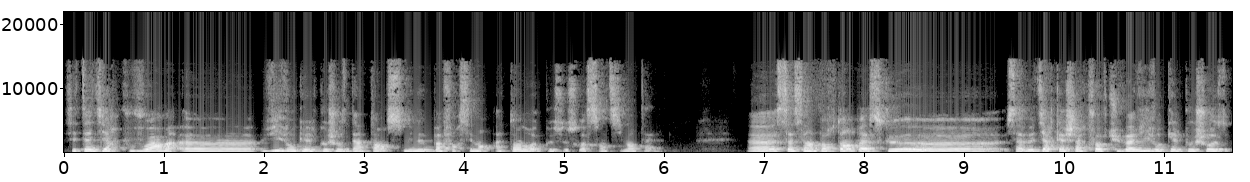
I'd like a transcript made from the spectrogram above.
c'est-à-dire pouvoir euh, vivre quelque chose d'intense, mais ne pas forcément attendre que ce soit sentimental. ça, c'est important parce que ça veut dire qu'à chaque fois que tu vas vivre quelque chose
